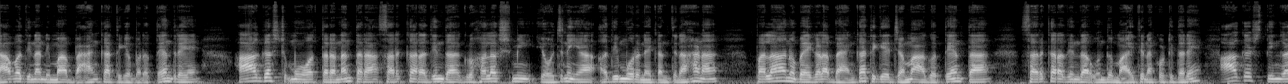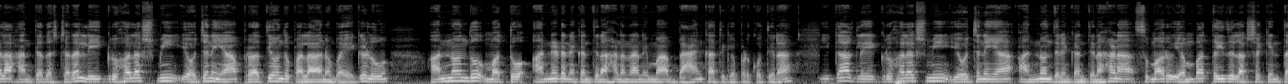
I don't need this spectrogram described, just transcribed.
ಯಾವ ದಿನ ನಿಮ್ಮ ಬ್ಯಾಂಕ್ ಖಾತೆಗೆ ಬರುತ್ತೆ ಅಂದರೆ ಆಗಸ್ಟ್ ಮೂವತ್ತರ ನಂತರ ಸರ್ಕಾರದಿಂದ ಗೃಹಲಕ್ಷ್ಮಿ ಯೋಜನೆಯ ಹದಿಮೂರನೇ ಕಂತಿನ ಹಣ ಫಲಾನುಭವಿಗಳ ಬ್ಯಾಂಕ್ ಖಾತೆಗೆ ಜಮಾ ಆಗುತ್ತೆ ಅಂತ ಸರ್ಕಾರದಿಂದ ಒಂದು ಮಾಹಿತಿನ ಕೊಟ್ಟಿದ್ದಾರೆ. ಆಗಸ್ಟ್ ತಿಂಗಳ ಅಂತ್ಯದಷ್ಟರಲ್ಲಿ ಗೃಹಲಕ್ಷ್ಮಿ ಯೋಜನೆಯ ಪ್ರತಿಯೊಂದು ಫಲಾನುಭವಿಗಳು ಹನ್ನೊಂದು ಮತ್ತು ಹನ್ನೆರಡನೇ ಕಂತಿನ ಹಣನ ನಿಮ್ಮ ಬ್ಯಾಂಕ್ ಖಾತೆಗೆ ಪಡ್ಕೋತೀರಾ? ಈಗಾಗಲೇ ಗೃಹಲಕ್ಷ್ಮಿ ಯೋಜನೆಯ ಹನ್ನೊಂದನೇ ಕಂತಿನ ಹಣ ಸುಮಾರು ಎಂಬತ್ತೈದು ಲಕ್ಷಕ್ಕಿಂತ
